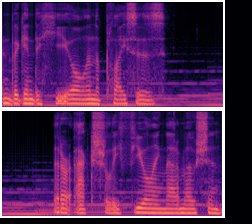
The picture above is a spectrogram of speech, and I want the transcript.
and begin to heal in the places that are actually fueling that emotion.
